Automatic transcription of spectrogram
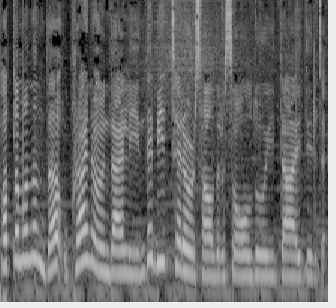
patlamanın da Ukrayna önderliğinde bir terör saldırısı olduğu iddia edildi.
